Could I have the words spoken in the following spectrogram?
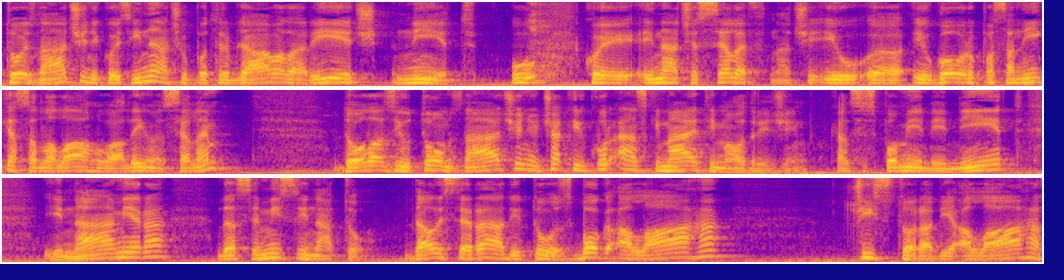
to je značenje koje se inače upotrebljavala riječ nijet u koje je inače selef, znači i u, uh, i u govoru poslanika sallallahu alejhi ve sellem dolazi u tom značenju čak i u kuranskim ajetima određen. Kad se spomeni nijet i namjera da se misli na to. Da li se radi to zbog Allaha, čisto radi Allaha,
